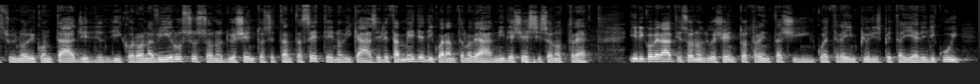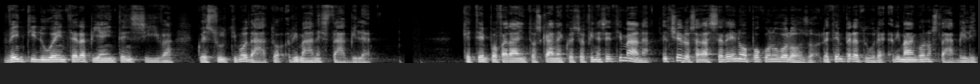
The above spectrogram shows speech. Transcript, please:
sui nuovi contagi di, di, coronavirus sono 277 i nuovi casi, l'età media è di 49 anni, i decessi sono 3, i ricoverati sono 235, 3 in più rispetto a ieri, di cui 22 in terapia intensiva. Quest'ultimo dato rimane stabile. Che tempo farà in Toscana in questo fine settimana? Il cielo sarà sereno o poco nuvoloso, le temperature rimangono stabili.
